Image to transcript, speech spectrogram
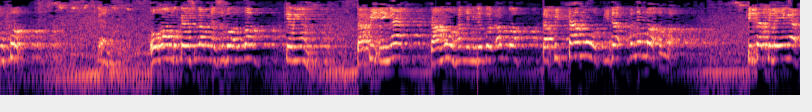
kufur. Kan? orang bukan Islam nak sebut Allah kan? tapi ingat kamu hanya menyebut Allah tapi kamu tidak menyembah Allah. Kita kena ingat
